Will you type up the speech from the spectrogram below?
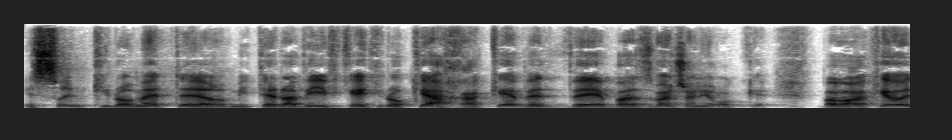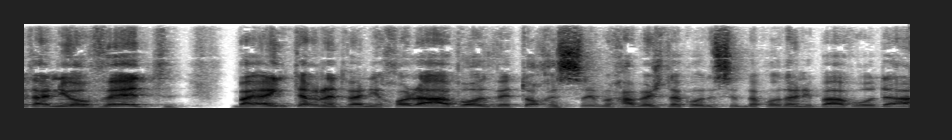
20 קילומטר מתל אביב כי הייתי לוקח רכבת ובזמן שאני רוק... ברכבת אני עובד באינטרנט ואני יכול לעבוד ותוך 25 דקות 20 דקות אני בעבודה.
